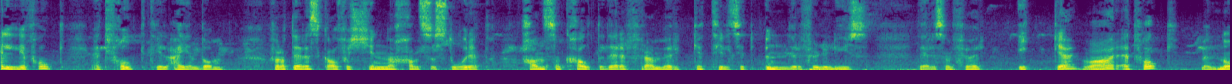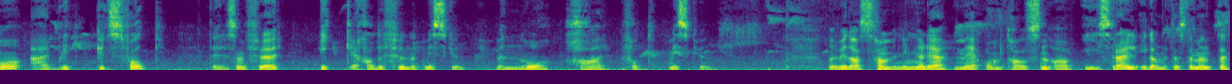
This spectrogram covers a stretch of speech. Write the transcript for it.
hellig folk, et folk til eiendom, for at dere skal forkynne Hans storhet, Han som kalte dere fra mørket til sitt underfulle lys, dere som før ikke var et folk, men nå er blitt Guds folk dere som før ikke hadde funnet miskunn, men nå har fått miskunn. Når vi da sammenligner det med omtalelsen av Israel i Gamle Testamentet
